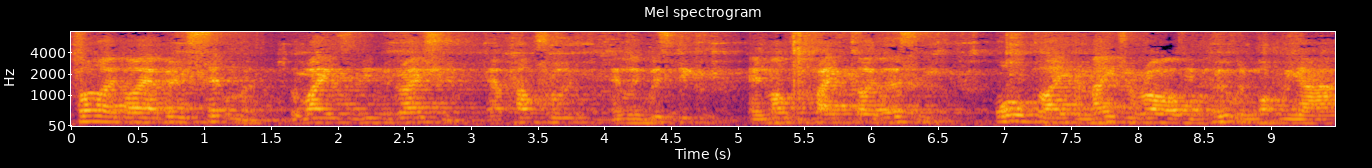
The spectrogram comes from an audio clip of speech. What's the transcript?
followed by our very settlement, the ways of immigration, our cultural and linguistic and multi-faith diversity, all play a major role in who and what we are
